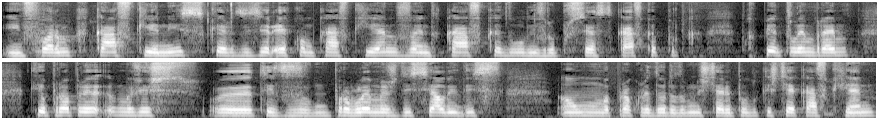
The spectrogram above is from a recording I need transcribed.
informo que kafkianice quer dizer, é como kafkiano, vem de Kafka, do livro O Processo de Kafka, porque de repente lembrei-me que eu própria uma vez eh, tive um problema judicial e disse a uma procuradora do Ministério Público isto é kafkiano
